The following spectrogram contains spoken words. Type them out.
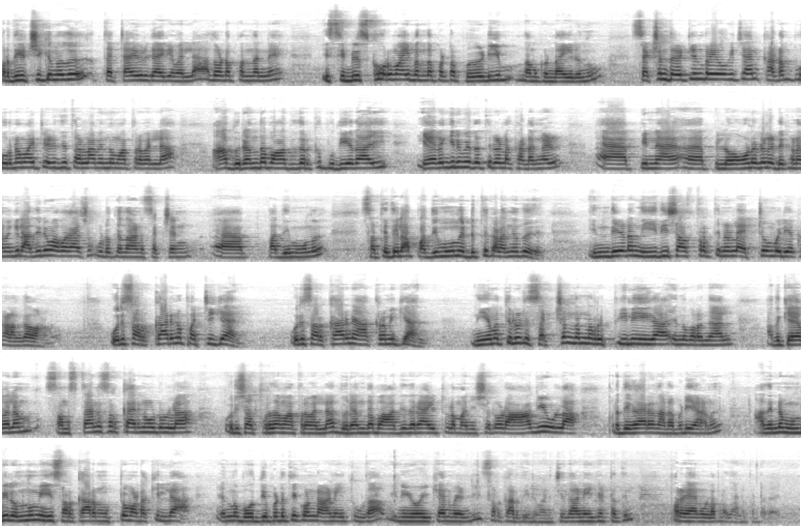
പ്രതീക്ഷിക്കുന്നത് തെറ്റായ ഒരു കാര്യമല്ല. അതോടൊപ്പം തന്നെ ഈ സിബിൽ സ്കോറുമായി ബന്ധപ്പെട്ട പേടിയും നമുക്കുണ്ടായിരുന്നു. സെക്ഷൻ തേർട്ടീൻ പ്രയോഗിച്ചാൽ കടം പൂർണമായിട്ട് എഴുതി തള്ളാം എന്ന് മാത്രമല്ല ആ ദുരന്ത ബാധിതർക്ക് പുതിയതായി ഏതെങ്കിലും വിധത്തിലുള്ള കടങ്ങൾ പിന്നെ ലോണുകൾ എടുക്കണമെങ്കിൽ അതിനും അവകാശം കൊടുക്കുന്നതാണ് സെക്ഷൻ പതിമൂന്ന്. സത്യത്തിൽ ആ പതിമൂന്ന് എടുത്തു കളഞ്ഞത് ഇന്ത്യയുടെ നീതിശാസ്ത്രത്തിനുള്ള ഏറ്റവും വലിയ കളങ്കമാണ്. ഒരു സർക്കാരിനെ പറ്റിക്കാൻ ഒരു സർക്കാരിനെ ആക്രമിക്കാൻ നിയമത്തിലൊരു സെക്ഷൻ തന്നെ റിപ്പീൽ ചെയ്യുക എന്ന് പറഞ്ഞാൽ അത് കേവലം സംസ്ഥാന സർക്കാരിനോടുള്ള ഒരു ശത്രുത മാത്രമല്ല ദുരന്ത ബാധിതരായിട്ടുള്ള മനുഷ്യരോട് ആകെയുള്ള പ്രതികാര നടപടിയാണ് അതിന്റെ മുമ്പിലൊന്നും ഈ സർക്കാർ മുട്ടുമടക്കില്ല എന്ന് ബോധ്യപ്പെടുത്തിക്കൊണ്ടാണ് ഈ തുക വിനിയോഗിക്കാൻ വേണ്ടി സർക്കാർ തീരുമാനിച്ചത്. ഇതാണ് ഈ ഘട്ടത്തിൽ പറയാനുള്ള പ്രധാനപ്പെട്ട കാര്യം.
